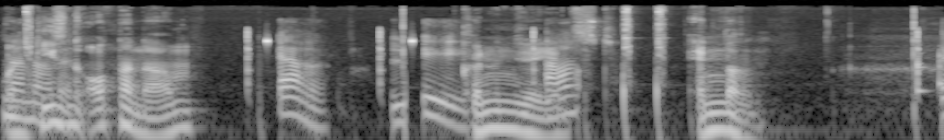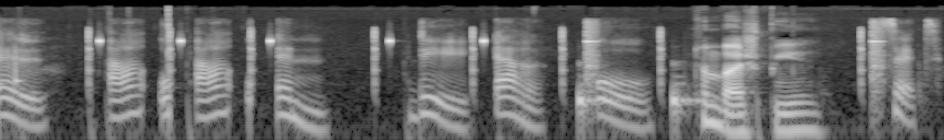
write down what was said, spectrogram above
Und diesen Ordnername. Ordnernamen R. E. können wir A. jetzt ändern. L. A. O. A. O, N. D. R. O. Zum Beispiel Z.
